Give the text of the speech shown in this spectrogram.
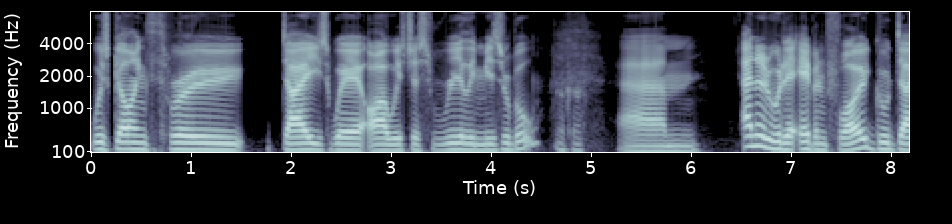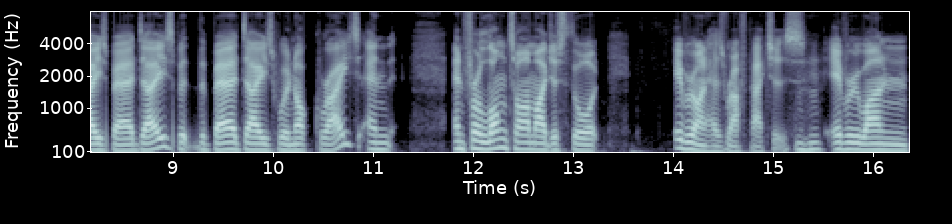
was going through days where I was just really miserable. Okay. Um, and it would ebb and flow, good days, bad days, but the bad days were not great. And and for a long time, I just thought everyone has rough patches. Mhm. Everyone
